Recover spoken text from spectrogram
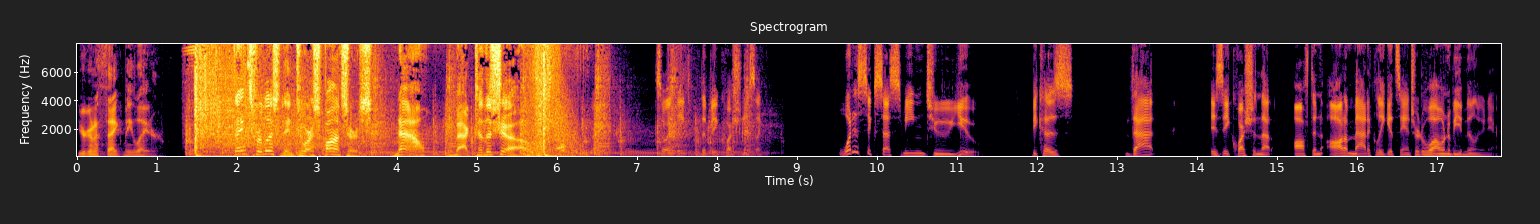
You're going to thank me later. Thanks for listening to our sponsors. Now, back to the show. So I think the big question is like, what does success mean to you? Because that is a question that often automatically gets answered. Well, I want to be a millionaire.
